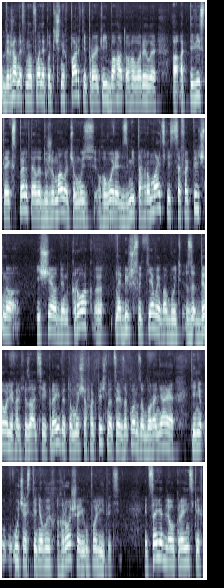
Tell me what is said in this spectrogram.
державне фінансування політичних партій, про який багато говорили активісти, експерти, але дуже мало чомусь говорять змі та громадськість. Це фактично і ще один крок, е, найбільш суттєвий, мабуть, з деолігархізації країни, тому що фактично цей закон забороняє тінь... участь тіньових грошей у політиці. І це є для українських,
